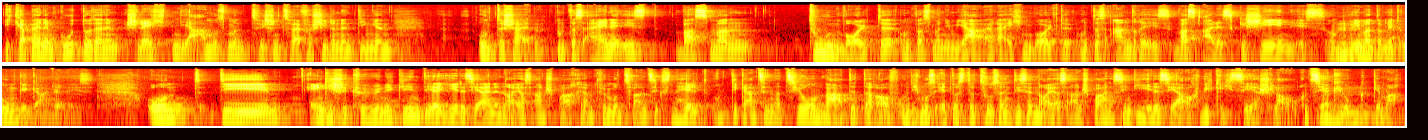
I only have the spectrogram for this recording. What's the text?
Ich glaube, bei einem guten oder einem schlechten Jahr muss man zwischen zwei verschiedenen Dingen unterscheiden. Und das eine ist, was man tun wollte und was man im Jahr erreichen wollte. Und das andere ist, was alles geschehen ist und mhm. wie man damit ja. umgegangen ist. Und die englische Königin, die ja jedes Jahr eine Neujahrsansprache am 25. hält und die ganze Nation wartet darauf. Und ich muss etwas dazu sagen, diese Neujahrsansprachen sind jedes Jahr auch wirklich sehr schlau und sehr mhm. klug gemacht.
